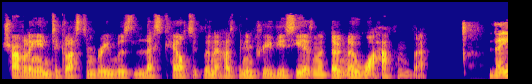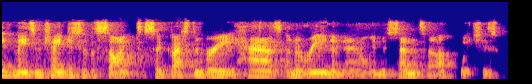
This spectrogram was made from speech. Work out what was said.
travelling into Glastonbury was less chaotic than it has been in previous years. And I don't know what happened there. They've made some changes to the site. So Glastonbury has an arena now in the centre, which is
